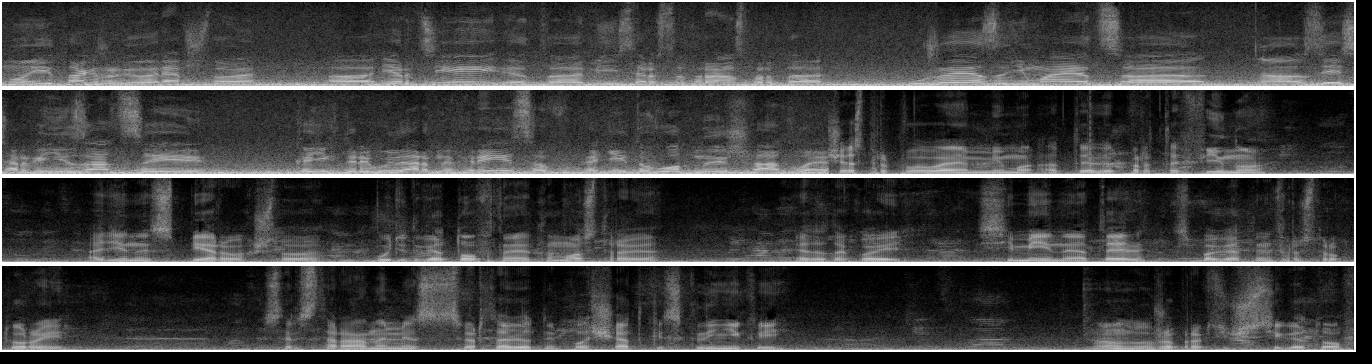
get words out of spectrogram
ну и также говорят, что RTA, это Министерство транспорта, уже занимается здесь организацией каких-то регулярных рейсов, какие-то водные шаттлы. Сейчас проплываем мимо отеля Портофино, один из первых, что будет готов на этом острове. Это такой семейный отель с богатой инфраструктурой, с ресторанами, с вертолетной площадкой, с клиникой. Ну, он уже практически готов.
